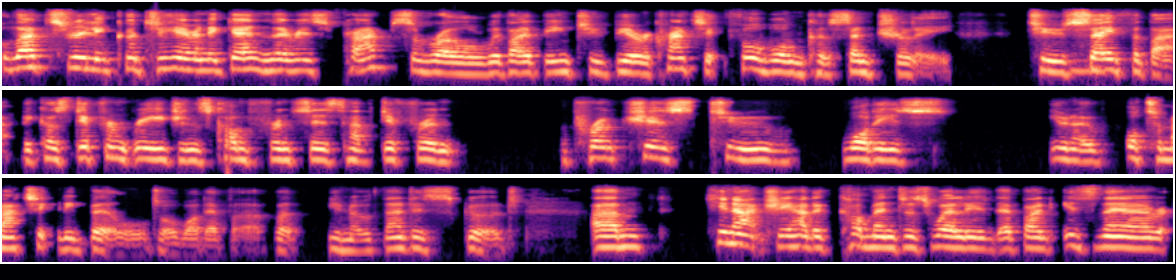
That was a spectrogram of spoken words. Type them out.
Well, that's really good to hear. And again, there is perhaps a role without being too bureaucratic for WONCA centrally to mm. say for that because different regions conferences have different approaches to what is you know automatically billed or whatever but you know that is good um actually had a comment as well about is there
